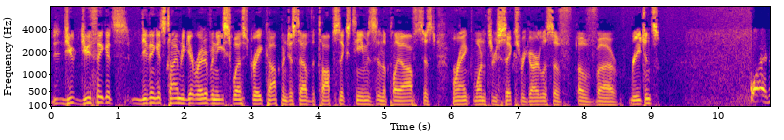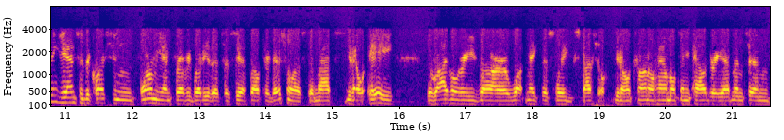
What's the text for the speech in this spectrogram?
Do you, do you think it's do you think it's time to get rid of an East-West Grey Cup and just have the top six teams in the playoffs just ranked one through six, regardless of of uh, regions? Well, I think you answered the question for me and for everybody that's a CFL traditionalist, and that's, you know, A, the rivalries are what make this league special. You know, Toronto, Hamilton, Calgary, Edmonton,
